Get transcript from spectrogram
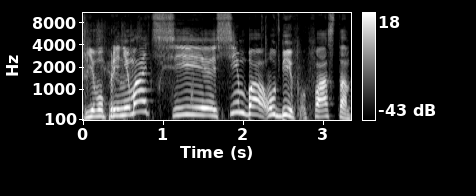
его принимать. И Симба, убив Фаста,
